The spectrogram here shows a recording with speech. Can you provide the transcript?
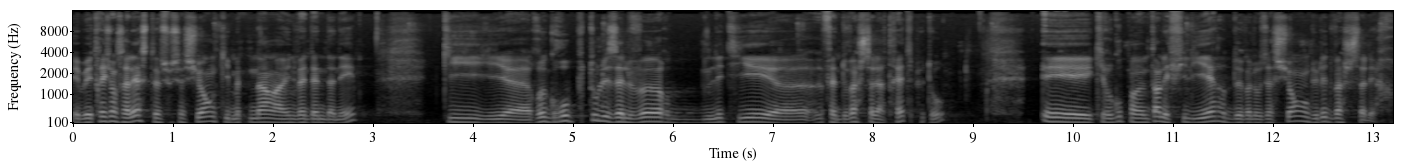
Et bien, Tradition Salaire, c'est une association qui maintenant a une vingtaine d'années, qui euh, regroupe tous les éleveurs laitiers, euh, enfin de vaches salaires traites plutôt, et qui regroupe en même temps les filières de valorisation du lait de vache salaire.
